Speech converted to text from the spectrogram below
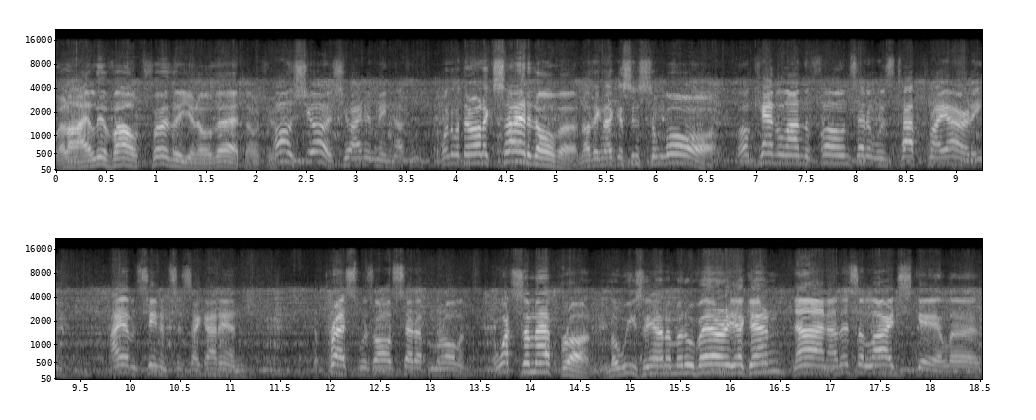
Well, I live out further, you know that, don't you? Oh, sure, sure. I didn't mean nothing. I wonder what they're all excited over. Nothing like it since the war. Well, Kendall on the phone said it was top priority. I haven't seen him since I got in. The press was all set up and rolling. What's the map run? Louisiana maneuver area again? No, no, this is a large scale. Uh,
